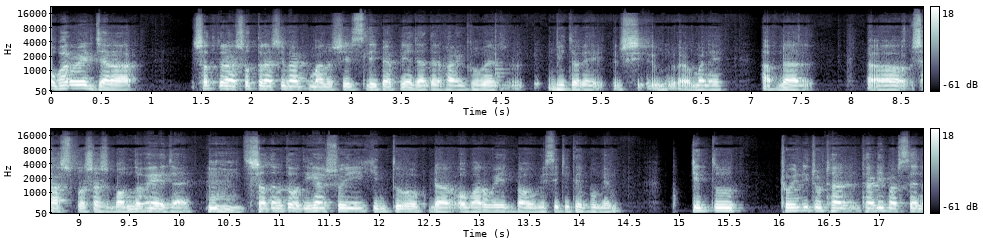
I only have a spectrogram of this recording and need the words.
ওভারওয়েট যারা শতকরা সত্তর আশি ভাগ মানুষের স্লিপ অ্যাপনিয়া যাদের হয় ঘুমের ভিতরে মানে আপনার শ্বাস প্রশ্বাস বন্ধ হয়ে যায়। সাধারণত অধিকাংশই কিন্তু আপনার ওভারওয়েট বা ওবেসিটিতে ভুগেন। কিন্তু টোয়েন্টি টু থার্টি পার্সেন্ট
